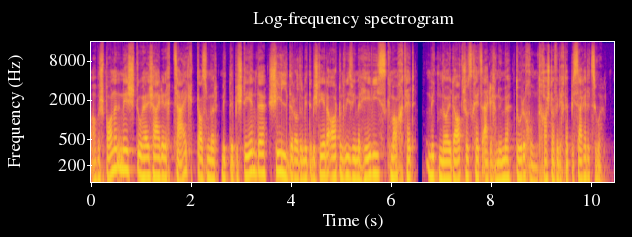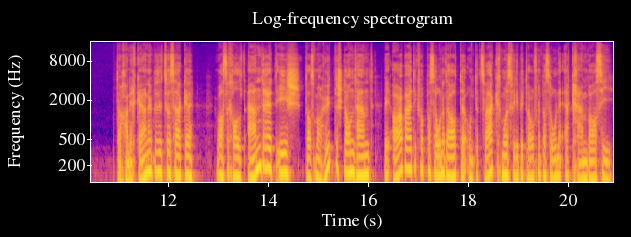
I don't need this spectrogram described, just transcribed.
Aber spannend ist, du hast eigentlich gezeigt, dass man mit den bestehenden Schildern oder mit der bestehenden Art und Weise, wie man Hinweise gemacht hat, mit dem neuen Datenschutzgesetz eigentlich nicht mehr durchkommt. Kannst du da vielleicht etwas sagen dazu? Da kann ich gerne etwas dazu sagen. Was sich halt ändert, ist, dass wir heute Stand haben, Bearbeitung von Personendaten und der Zweck muss für die betroffenen Personen erkennbar sein.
